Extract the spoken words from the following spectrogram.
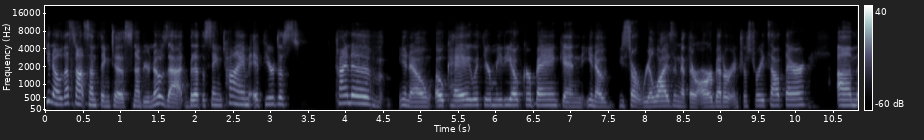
you know that's not something to snub your nose at. But at the same time, if you're just kind of you know okay with your mediocre bank and you know you start realizing that there are better interest rates out there um,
